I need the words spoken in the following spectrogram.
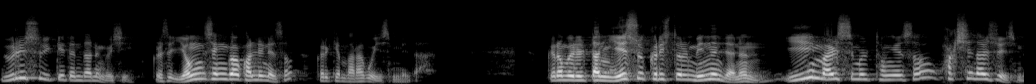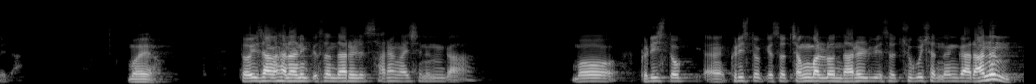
누릴 수 있게 된다는 것이 그래서 영생과 관련해서 그렇게 말하고 있습니다. 그러면 일단 예수 그리스도를 믿는 자는 이 말씀을 통해서 확신할 수 있습니다. 뭐예요? 더 이상 하나님께서 나를 사랑하시는가? 뭐 그리스도 그리스도께서 정말로 나를 위해서 죽으셨는가라는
